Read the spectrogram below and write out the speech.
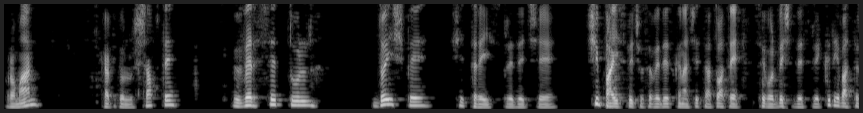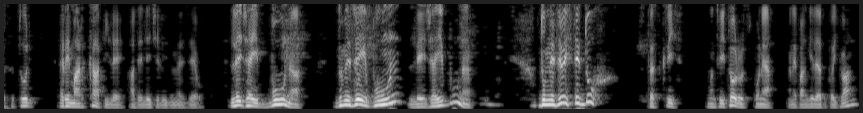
Roman, capitolul 7, versetul 12 și 13 și 14 o să vedeți că în acestea toate se vorbește despre câteva trăsături remarcabile ale legii lui Dumnezeu. Legea e bună. Dumnezeu e bun, legea e bună. Dumnezeu este Duh, stă scris. Mântuitorul spunea în Evanghelia după Ioan.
